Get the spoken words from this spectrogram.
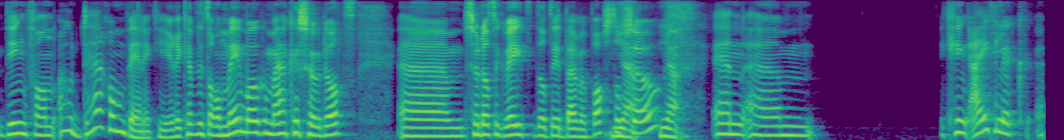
ding van, oh, daarom ben ik hier. Ik heb dit al mee mogen maken zodat, ehm, zodat ik weet dat dit bij me past of ja. zo. Ja. En ehm, ik ging eigenlijk eh,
